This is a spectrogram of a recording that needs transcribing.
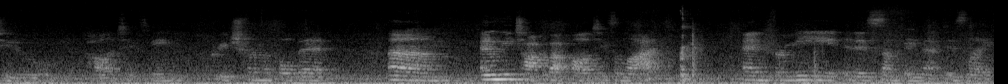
to politics being preached from the pulpit. Um, and we talk about politics a lot. And for me, it is something that is like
